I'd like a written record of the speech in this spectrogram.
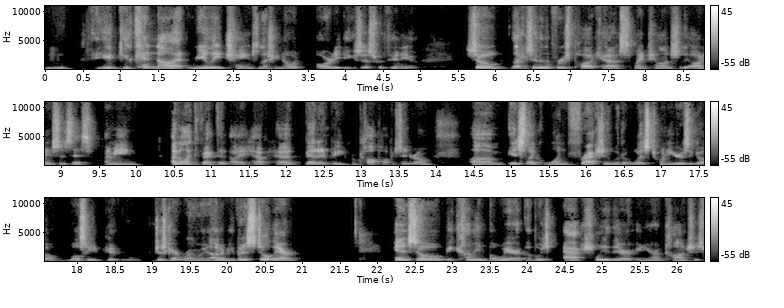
you you cannot really change unless you know it already exists within you. So, like I said in the first podcast, my challenge to the audience is this: I mean I don't like the fact that I have had bad envy from tall poppy syndrome. Um, it's like one fraction what it was 20 years ago. Mostly just got run right out of me, but it's still there. And so becoming aware of what's actually there in your unconscious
